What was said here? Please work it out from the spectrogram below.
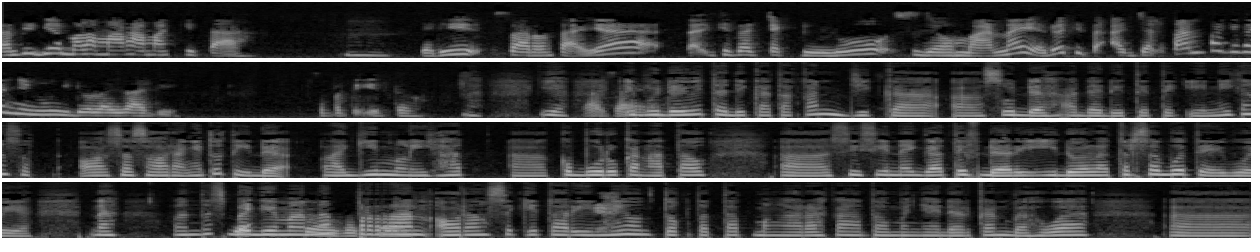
nanti dia malah marah sama kita. Mm-hmm. Jadi saran saya kita cek dulu sejauh mana ya udah kita ajak tanpa kita nyinggung idola tadi. Seperti itu. Nah, iya, Ibu Dewi tadi katakan jika uh, sudah ada di titik ini kan oh, seseorang itu tidak lagi melihat uh, keburukan atau uh, sisi negatif dari idola tersebut ya Ibu ya. Nah, lantas ya, bagaimana betul, peran betul. orang sekitar ini untuk tetap mengarahkan atau menyadarkan bahwa uh,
